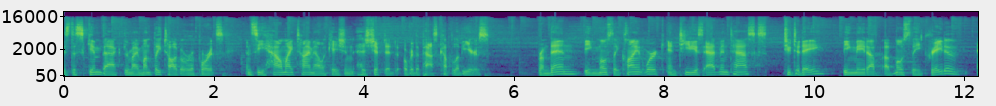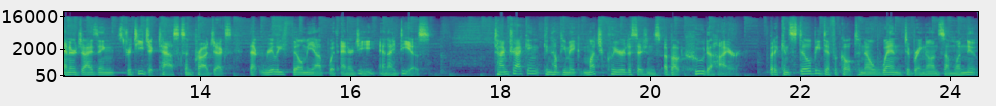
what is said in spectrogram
is to skim back through my monthly Toggl reports and see how my time allocation has shifted over the past couple of years. From then, being mostly client work and tedious admin tasks, to today, being made up of mostly creative, energizing, strategic tasks and projects that really fill me up with energy and ideas. Time tracking can help you make much clearer decisions about who to hire, but it can still be difficult to know when to bring on someone new.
